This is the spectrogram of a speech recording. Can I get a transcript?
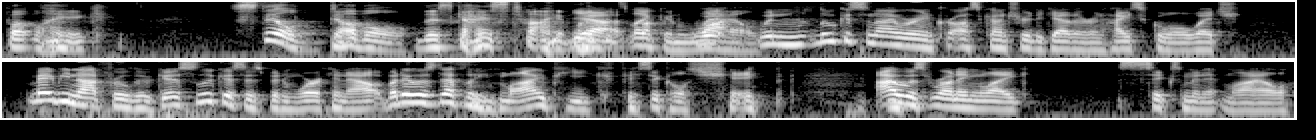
But like, still double this guy's time. Like, yeah, it's like fucking wild. When, Lucas and I were in cross country together in high school, which maybe not for Lucas. Lucas has been working out, but it was definitely my peak physical shape. I was running like six minute mile,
